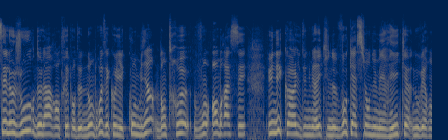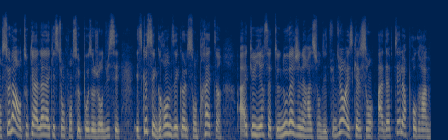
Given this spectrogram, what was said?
C'est le jour de la rentrée pour de nombreux écoliers. Combien d'entre eux vont embrasser une école du numérique, une vocation numérique? Nous verrons cela. En tout cas, là, la question qu'on se pose aujourd'hui, c'est est-ce que ces grandes écoles sont prêtes à accueillir cette nouvelle génération d'étudiants? Est-ce qu'elles sont adaptées leurs programmes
